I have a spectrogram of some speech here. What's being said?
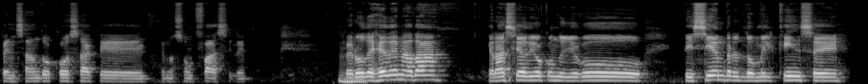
pensando cosas que, que no son fáciles. Pero dejé de nadar. Gracias a Dios cuando llegó diciembre del 2015,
